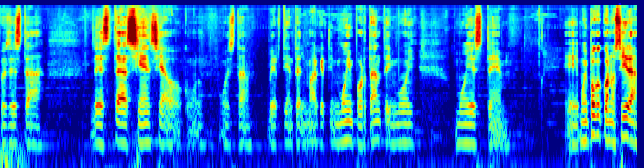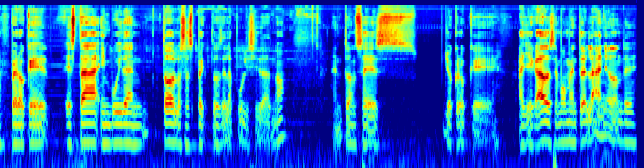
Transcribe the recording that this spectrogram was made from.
pues, esta de esta ciencia o como esta vertiente del marketing muy importante y muy muy este eh, muy poco conocida pero que está imbuida en todos los aspectos de la publicidad no entonces yo creo que ha llegado ese momento del año donde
